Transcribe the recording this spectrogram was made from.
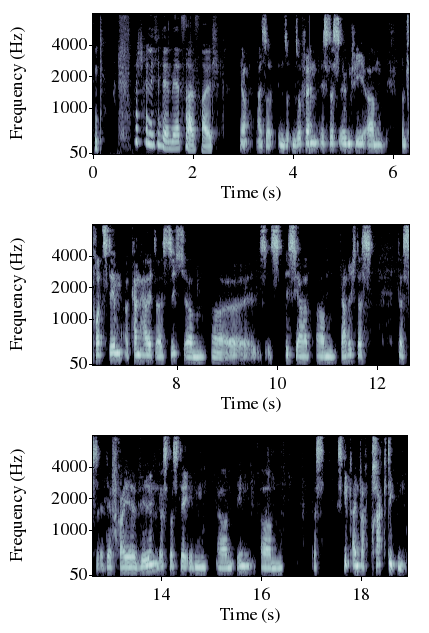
sind wahrscheinlich in der Mehrzahl falsch. Ja, also inso, insofern ist das irgendwie ähm, und trotzdem kann halt das sich ähm, äh, es ist, ist ja ähm, dadurch, dass dass der freie Willen, dass, dass der eben ähm, in, ähm, das es gibt einfach Praktiken,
